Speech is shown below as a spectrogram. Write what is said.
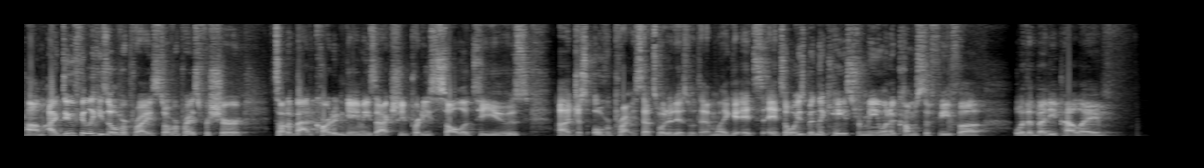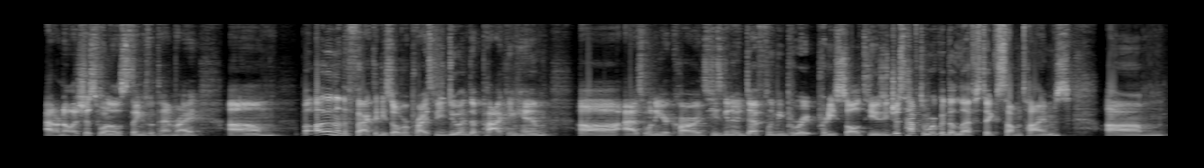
um, I do feel like he's overpriced, overpriced for sure. It's not a bad card in game. He's actually pretty solid to use. Uh, just overpriced. That's what it is with him. Like it's it's always been the case for me when it comes to FIFA with Abedi Pele. I don't know. It's just one of those things with him, right? Um, but other than the fact that he's overpriced, if you do end up packing him uh, as one of your cards, he's going to definitely be pretty solid to use. You just have to work with the left stick sometimes. Um,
